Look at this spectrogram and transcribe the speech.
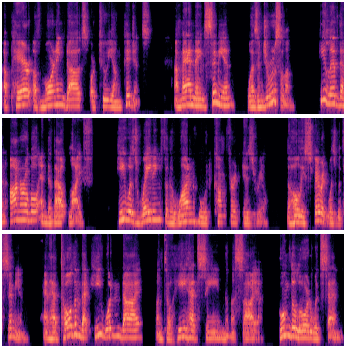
a pair of mourning doves or two young pigeons. A man named Simeon was in Jerusalem. He lived an honorable and devout life. He was waiting for the one who would comfort Israel. The Holy Spirit was with Simeon and had told him that he wouldn't die until he had seen the Messiah, whom the Lord would send.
